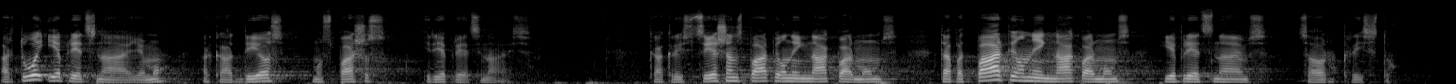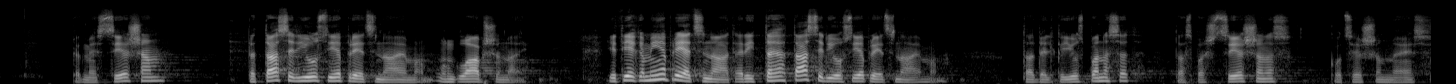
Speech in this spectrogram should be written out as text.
ar to iepriecinājumu, ar kādu Dievs mūs pašus ir iepriecinājis. Kā Kristus ciešanas pārpilnīgi nāk pār mums, tāpat pārpilnīgi nāk pār mums iepriecinājums caur Kristu. Kad mēs ciešam, tad tas ir jūsu iepriecinājumam un glābšanai. Ja tiekam iepriecināti, arī tā, tas ir jūsu iepriecinājumam. Tādēļ, ka jūs panesat tās pašas ciešanas, ko ciešam mēs.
